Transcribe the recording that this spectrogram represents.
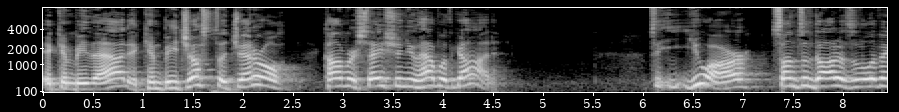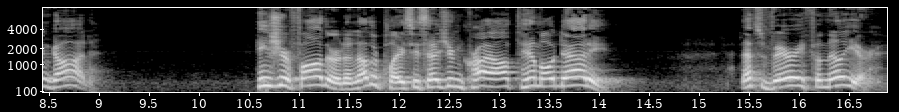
It can be that. It can be just a general conversation you have with God. See, you are sons and daughters of the living God. He's your father. At another place, he says you can cry out to him, Oh, daddy. That's very familiar.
